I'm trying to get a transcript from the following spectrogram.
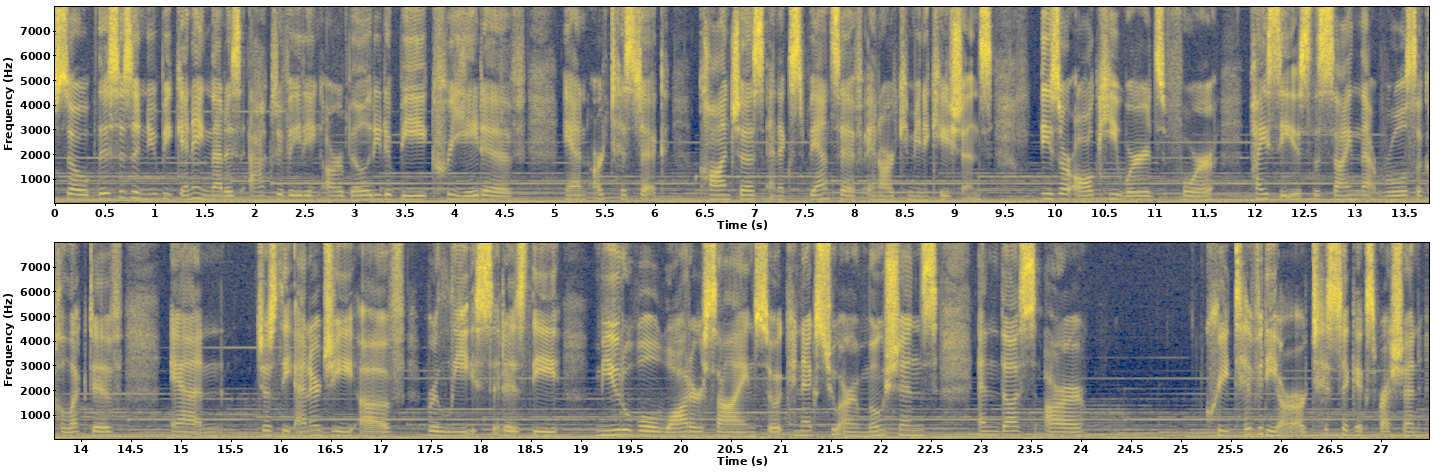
So, this is a new beginning that is activating our ability to be creative and artistic, conscious and expansive in our communications. These are all key words for Pisces, the sign that rules a collective and just the energy of release. It is the mutable water sign, so it connects to our emotions and thus our creativity, our artistic expression,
